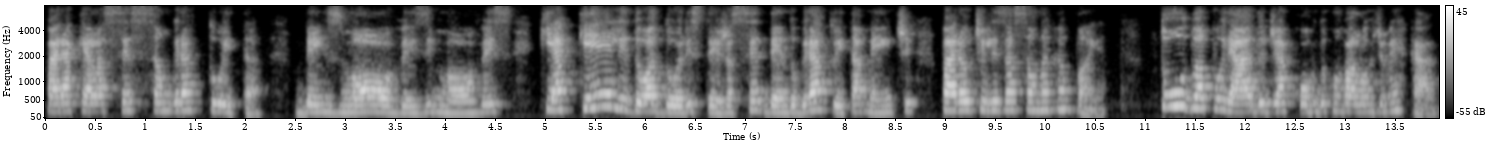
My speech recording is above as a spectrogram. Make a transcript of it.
para aquela sessão gratuita, bens móveis e imóveis, que aquele doador esteja cedendo gratuitamente para utilização na campanha. Tudo apurado de acordo com o valor de mercado.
